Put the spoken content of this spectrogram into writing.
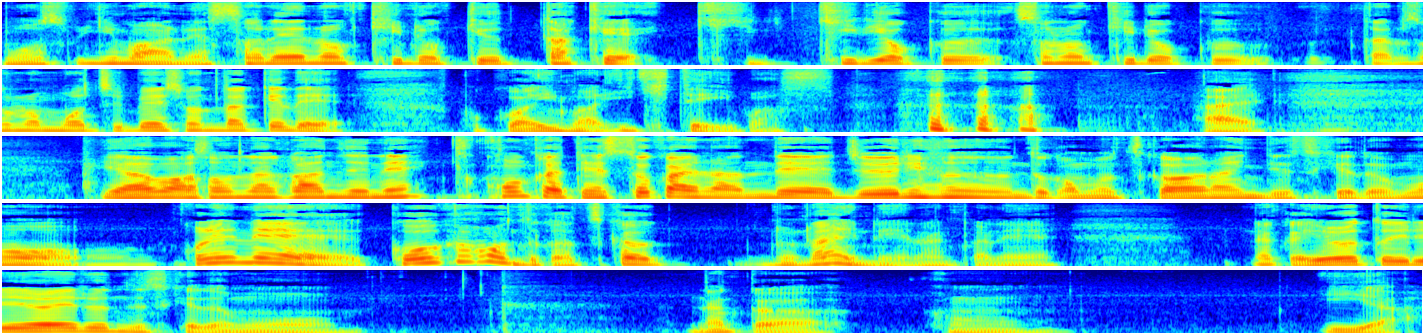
もう今はね、それの気力だけ、気力、その気力、そのモチベーションだけで僕は今生きています。はい。いや、まあそんな感じでね、今回テスト会なんで12分とかも使わないんですけども、これね、効果音とか使うのないね、なんかね。なんかいろいろと入れられるんですけども、なんか、うん。いいや。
